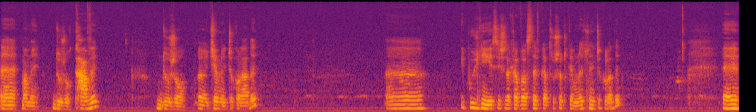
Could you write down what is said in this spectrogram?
E, mamy dużo kawy, dużo e, ciemnej czekolady. E, I później jest jeszcze taka warstewka troszeczkę mlecznej czekolady. E,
